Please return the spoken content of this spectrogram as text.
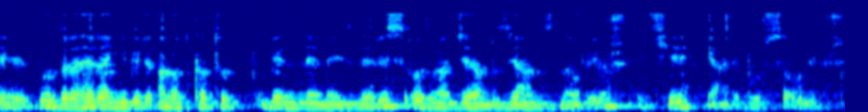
e, burada da herhangi bir anot katot belirlemeyiz deriz. O zaman cevabımız yalnız ne oluyor? 2 yani Bursa oluyor.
